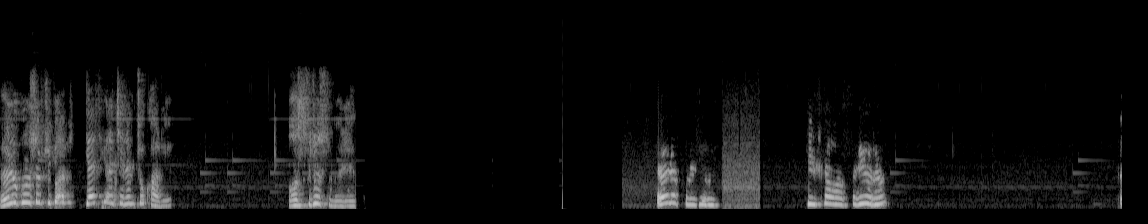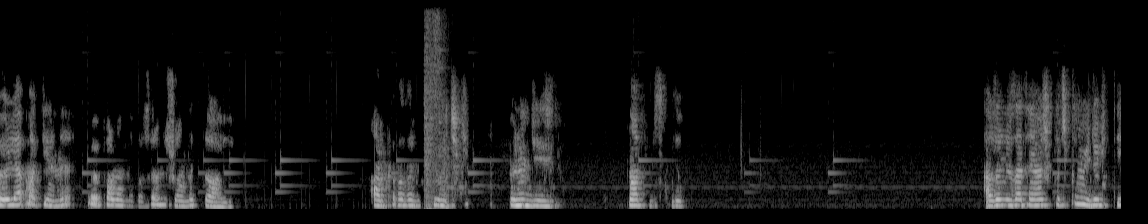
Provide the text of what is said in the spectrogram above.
Böyle konuşuyorum çünkü abi gerçekten çenem çok ağrıyor. Bastırıyorsun böyle. Öyle konuşuyorum. Kimse bastırıyorum. Öyle yapmak yerine böyle parmakla basarım şu anlık daha iyi. Arkada da video açık. Önünce izliyorum. Ne yapayım sıkılıyorum. Az önce zaten yanlışlıkla çıktım video gitti.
